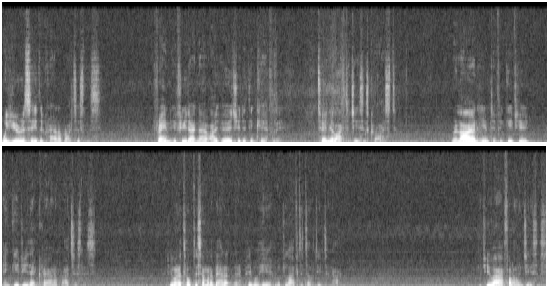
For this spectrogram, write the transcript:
Will you receive the crown of righteousness? Friend, if you don't know, I urge you to think carefully. Turn your life to Jesus Christ. Rely on him to forgive you and give you that crown of righteousness. If you want to talk to someone about it, there are people here who would love to talk to you tonight. If you are following Jesus,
